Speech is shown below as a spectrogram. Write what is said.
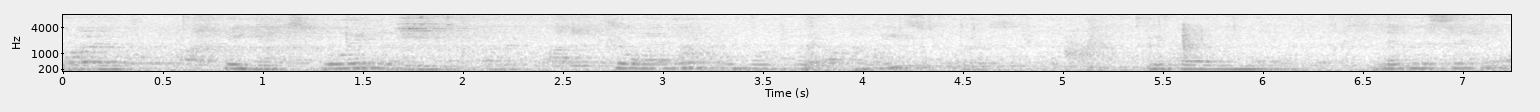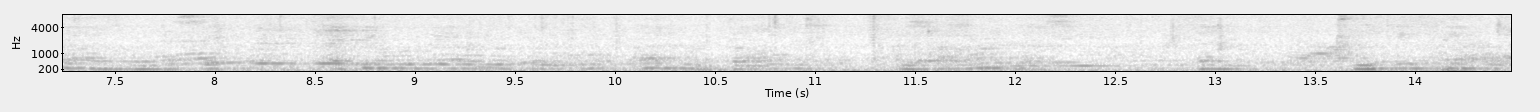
children being exploited. So I look at what the police force the second thing I wanted to say, I think the way we look at over dollars is hard us. And we give people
